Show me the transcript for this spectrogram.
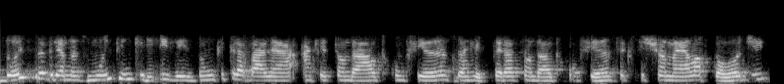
dois programas muito incríveis, um que trabalha a questão da autoconfiança, a recuperação da autoconfiança, que se chama Ela Pode,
